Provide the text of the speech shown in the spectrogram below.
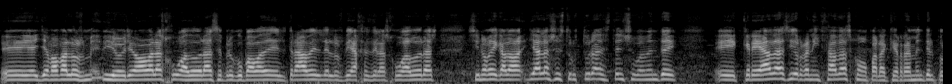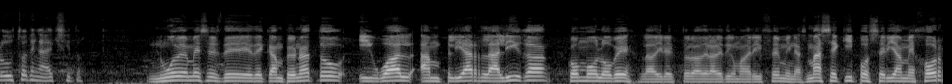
eh, llevaba los medios, llevaba las jugadoras, se preocupaba del travel, de los viajes de las jugadoras, sino que cada, ya las estructuras estén sumamente eh, creadas y organizadas como para que realmente el producto tenga éxito. Nueve meses de, campeonato, igual ampliar la liga, ¿cómo lo ve la directora del Atlético de Madrid Féminas? ¿Más equipos sería mejor?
